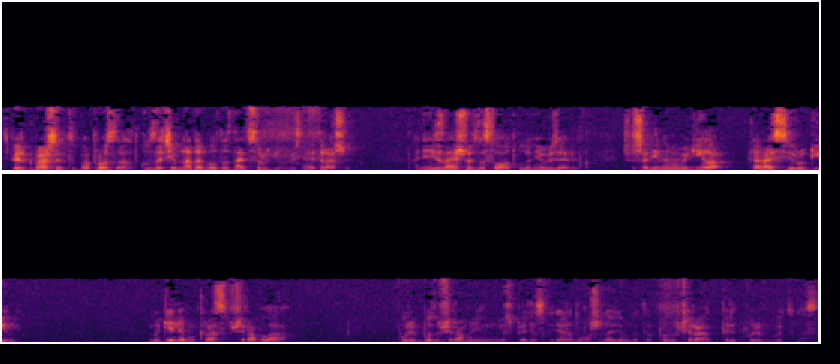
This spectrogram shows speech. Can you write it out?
Теперь, спрашивает вопрос, откуда, зачем надо было это знать Сургим, объясняет Раши. Они не знают, что это за слово, откуда они его взяли. Шишарина Мамигила, Кара Сиругин. Могиле мы как раз вчера была Пурим позавчера мы не, не успели сказать. Я думал, что дойдем до этого. Позавчера, перед Пурим будет у нас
